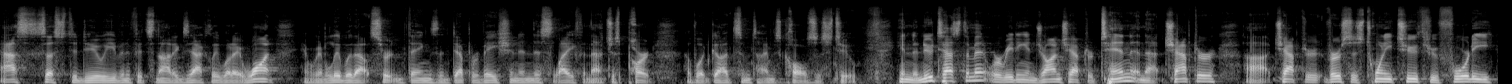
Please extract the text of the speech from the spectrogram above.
asks us to do, even if it's not exactly what I want. And we're going to live without certain things and deprivation in this life. And that's just part of what God sometimes calls us to. In the New Testament, we're reading in John chapter 10, and that chapter, uh, chapter verses 22 through 40.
